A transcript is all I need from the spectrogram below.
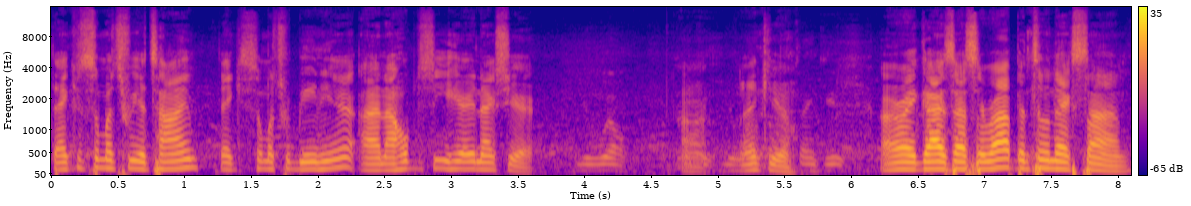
Thank you so much for your time. Thank you so much for being here, and I hope to see you here next year. You will. Thank you. Thank you. All right, guys, that's a wrap. Until next time.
